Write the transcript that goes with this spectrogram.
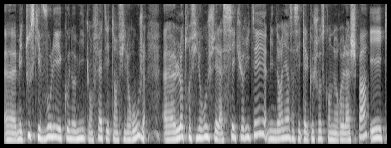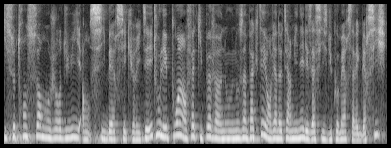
euh, mais tout ce qui est volet économique en fait est un fil rouge. Euh, L'autre fil rouge c'est la sécurité. Mine de rien, ça c'est quelque chose qu'on ne relâche pas et qui se transforme aujourd'hui en cybersécurité. Tous les points en fait qui peuvent nous, nous impacter. On vient de terminer les assises du commerce avec Bercy,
